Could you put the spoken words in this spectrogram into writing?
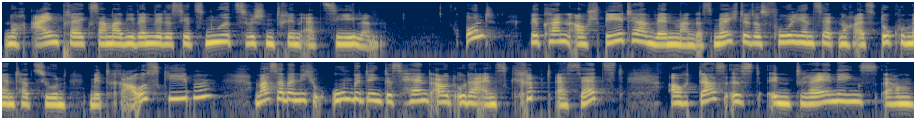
noch einprägsamer, wie wenn wir das jetzt nur zwischendrin erzählen. Und wir können auch später, wenn man das möchte, das Folienset noch als Dokumentation mit rausgeben. Was aber nicht unbedingt das Handout oder ein Skript ersetzt, auch das ist in Trainings ähm,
